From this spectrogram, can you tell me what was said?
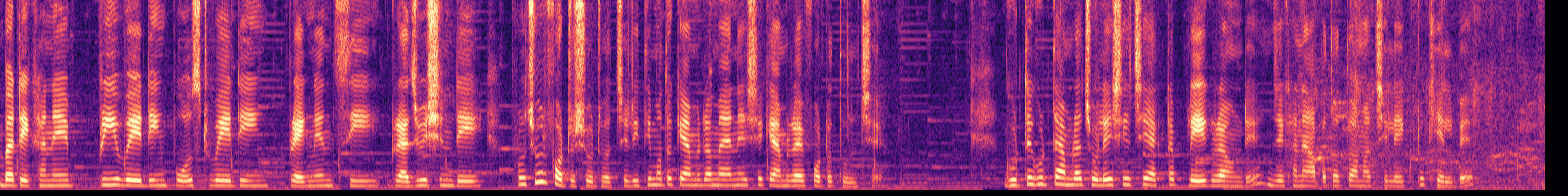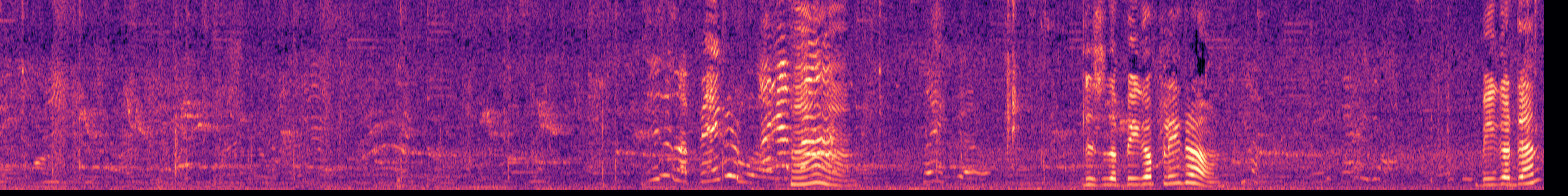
বাট এখানে pre wedding post wedding pregnancy graduation day প্রচুর ফটোশ্যুট হচ্ছে। রীতিমতো ক্যামেরাম্যান এসে ক্যামেরায় ফটো তুলছে। ঘুরতে ঘুরতে আমরা চলে এসেছি একটা প্লে গ্রাউন্ডে যেখানে আপাতত আমার ছেলে একটু খেলবে। Hmm. Playground. This is a bigger playground. Bigger than?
